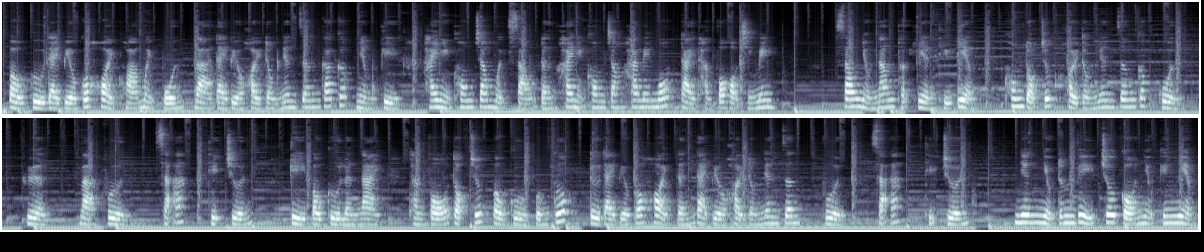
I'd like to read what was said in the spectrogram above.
Bầu cử đại biểu Quốc hội khóa 14 và đại biểu Hội đồng Nhân dân các cấp nhiệm kỳ 2016 đến 2021 tại thành phố Hồ Chí Minh. Sau nhiều năm thực hiện thí điểm không tổ chức Hội đồng Nhân dân cấp quận, huyện và phường, xã, thị trấn, kỳ bầu cử lần này, thành phố tổ chức bầu cử vững bước từ đại biểu Quốc hội đến đại biểu Hội đồng Nhân dân, phường, xã, thị trấn nhưng nhiều đơn vị chưa có nhiều kinh nghiệm.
